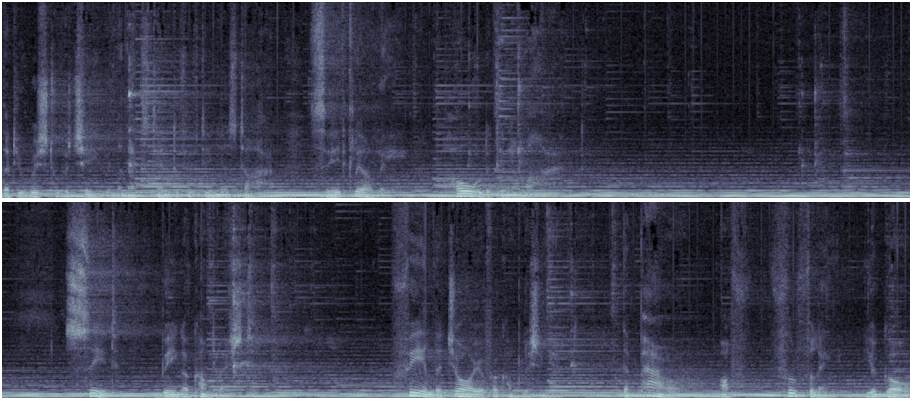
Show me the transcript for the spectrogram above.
that you wish to achieve in the next 10 to 15 years' time. See it clearly, hold it in your mind. See it being accomplished. Feel the joy of accomplishing it the power of fulfilling your goal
